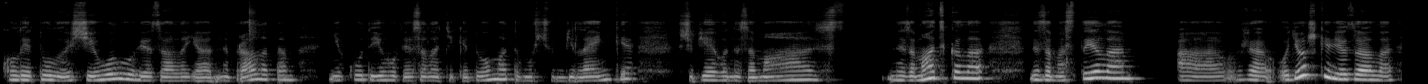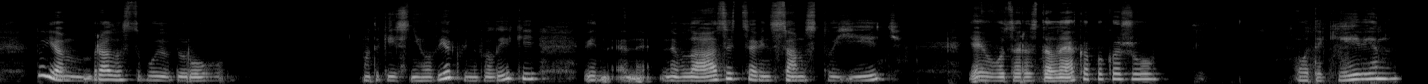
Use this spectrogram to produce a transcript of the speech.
Коли туловище і голову в'язала, я не брала там нікуди, його в'язала тільки вдома, тому що біленьке, щоб я його не, замаз... не замацькала, не замастила, а вже одяжки в'язала, то я брала з собою в дорогу. Отакий сніговик, він великий, він не, влазиться, він сам стоїть. Я його зараз здалека покажу. Отакий він.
